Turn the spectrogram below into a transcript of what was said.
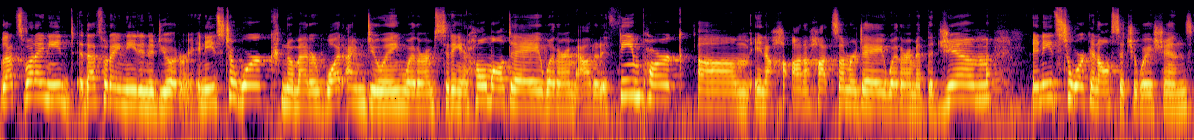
that's what I need. That's what I need in a deodorant. It needs to work no matter what I'm doing, whether I'm sitting at home all day, whether I'm out at a theme park um, in a, on a hot summer day, whether I'm at the gym. It needs to work in all situations.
